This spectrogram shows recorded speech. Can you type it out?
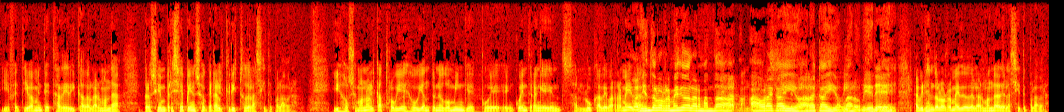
y efectivamente está dedicado a la hermandad, pero siempre se pensó que era el Cristo de las siete palabras. Y José Manuel Castroviejo y Antonio Domínguez pues encuentran en San Lucas de Barrameda... La Virgen de los Remedios de la Hermandad, ahora ha caído, ahora ha caído, claro, bien, bien. La Virgen de los Remedios de la Hermandad de las siete palabras.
